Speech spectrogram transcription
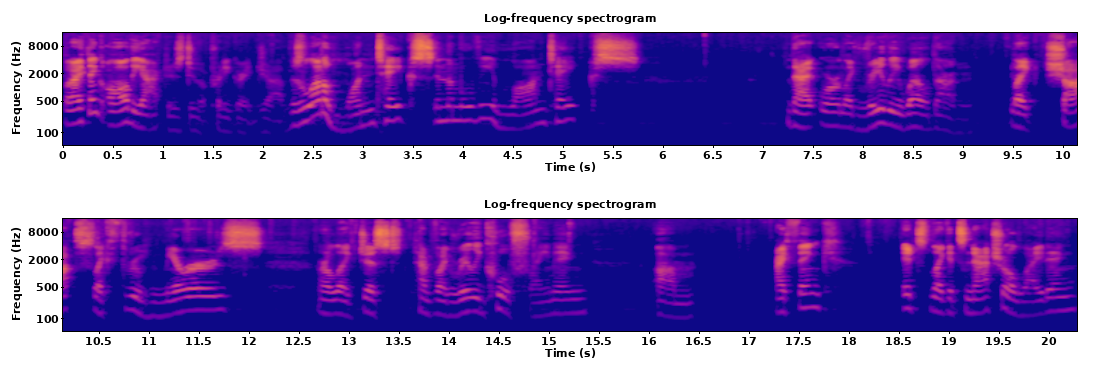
But I think all the actors do a pretty great job. There's a lot of one takes in the movie, lawn takes that were like really well done. Like shots like through mirrors or like just have like really cool framing. Um, I think it's like it's natural lighting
